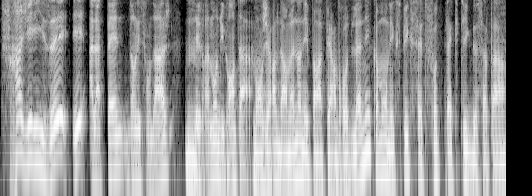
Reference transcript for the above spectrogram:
fragilisée et à la peine dans les sondages. Hmm. C'est vraiment du grand art. Bon, Gérald Darmanin n'est pas un perdreau de l'année. Comment on explique cette faute tactique de sa part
